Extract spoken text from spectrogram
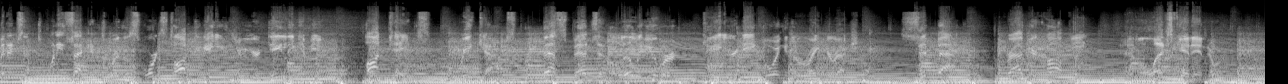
minutes and 20 seconds where the sports talk to get you through your daily commute. Hot takes, recaps, best bets, and a little humor to get your day going in the right direction. Sit back, grab your coffee, and let's get into it.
